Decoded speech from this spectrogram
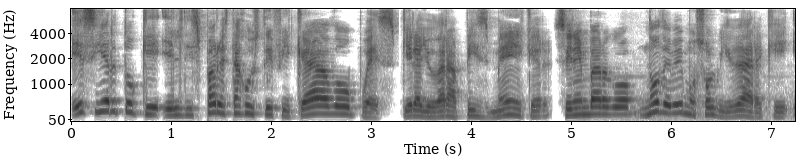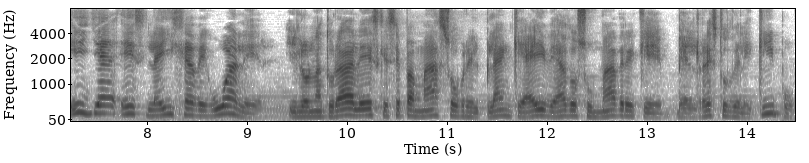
Es cierto que el disparo está justificado, pues quiere ayudar a Peacemaker, sin embargo, no debemos olvidar que ella es la hija de Waller, y lo natural es que sepa más sobre el plan que ha ideado su madre que el resto del equipo.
